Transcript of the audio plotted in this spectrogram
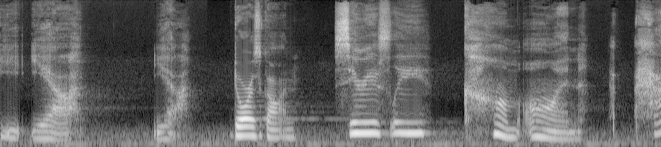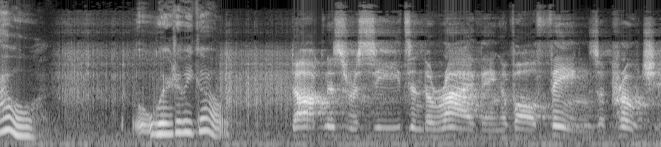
Y- yeah. Yeah. Door's gone. Seriously? Come on. How? Where do we go? Darkness recedes and the writhing of all things approaches.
